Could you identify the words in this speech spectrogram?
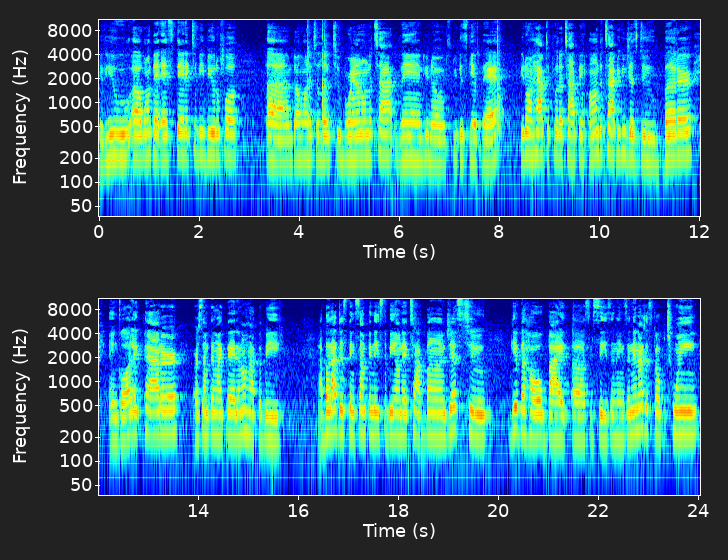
if you uh, want that aesthetic to be beautiful, um, don't want it to look too brown on the top, then, you know, you can skip that. You don't have to put a topping on the top. You can just do butter and garlic powder or something like that. It don't have to be, but I just think something needs to be on that top bun just to give the whole bite uh, some seasonings. And then I just go between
